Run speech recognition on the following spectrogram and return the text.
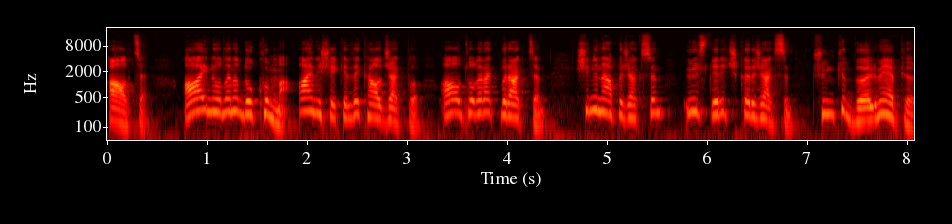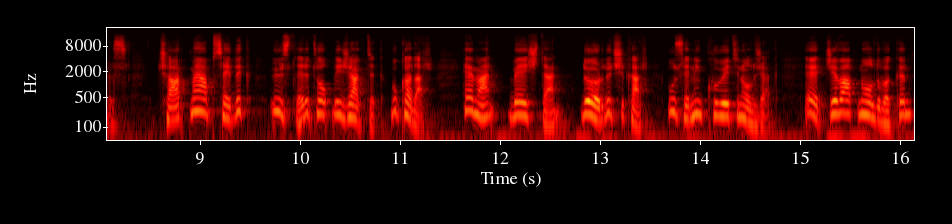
6. Aynı olana dokunma. Aynı şekilde kalacak bu. 6 olarak bıraktın. Şimdi ne yapacaksın? Üstleri çıkaracaksın. Çünkü bölme yapıyoruz. Çarpma yapsaydık üstleri toplayacaktık. Bu kadar. Hemen 5'ten 4'ü çıkar. Bu senin kuvvetin olacak. Evet cevap ne oldu bakın?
